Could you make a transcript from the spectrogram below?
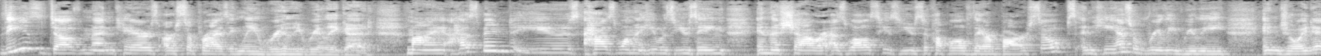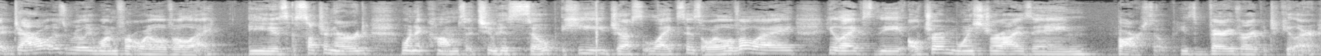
These Dove Men Cares are surprisingly really, really good. My husband use has one that he was using in the shower as well as he's used a couple of their bar soaps and he has really, really enjoyed it. Daryl is really one for oil of Olay. He's such a nerd when it comes to his soap. He just likes his oil of Olay. He likes the ultra moisturizing bar soap. He's very, very particular.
